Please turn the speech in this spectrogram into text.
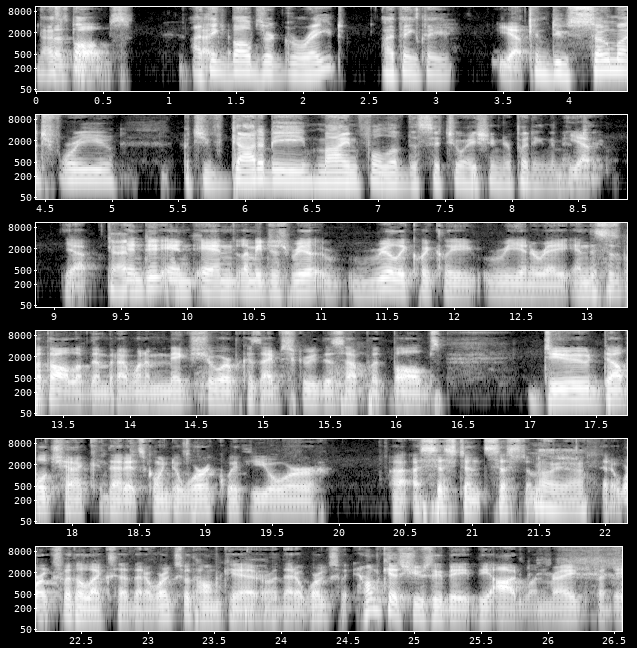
That's, That's bulbs. bulbs. I think bulbs are great. I think they Yep. can do so much for you, but you've got to be mindful of the situation you're putting them into. Yep. Yep. Okay. And and and let me just re- really quickly reiterate, and this is with all of them, but I want to make sure because I've screwed this up with bulbs. Do double check that it's going to work with your uh, assistant system. Oh yeah. That it works with Alexa, that it works with HomeKit, or that it works with HomeKit's usually the, the odd one, right? But I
